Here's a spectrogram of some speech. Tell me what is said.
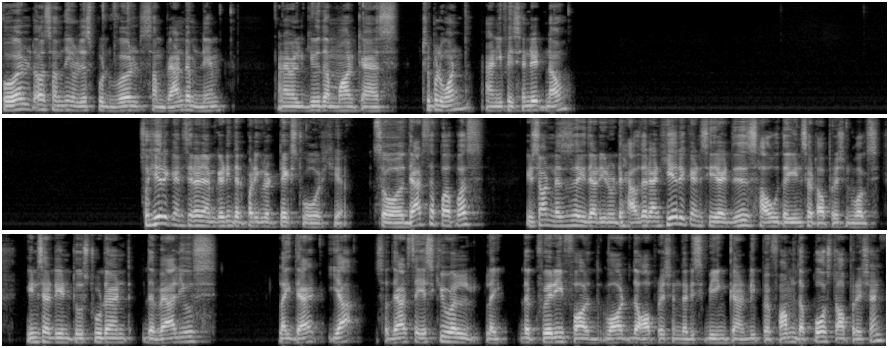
world or something. I'll just put world, some random name and I will give the mark as triple one. And if I send it now so here you can see that I'm getting that particular text over here. So that's the purpose it's not necessary that you need to have that and here you can see that this is how the insert operation works insert into student the values like that yeah so that's the SQL like the query for what the operation that is being currently performed the post operation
